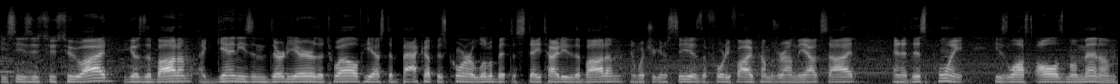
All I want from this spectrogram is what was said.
he sees he's too, too wide. He goes to the bottom. Again, he's in the dirty air of the 12. He has to back up his corner a little bit to stay tidy to the bottom. And what you're going to see is the 45 comes around the outside. And at this point, he's lost all his momentum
